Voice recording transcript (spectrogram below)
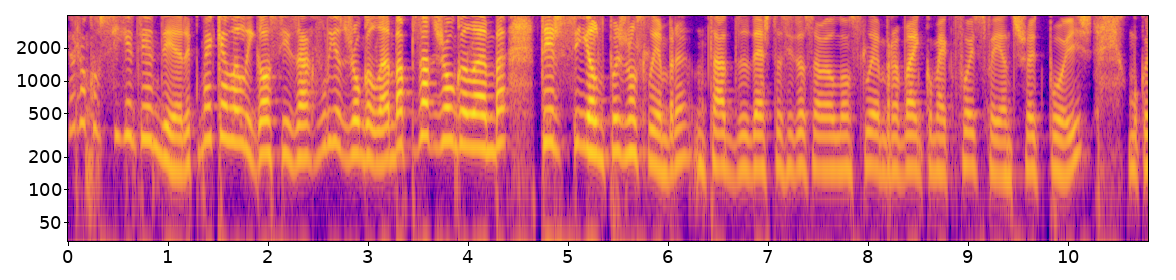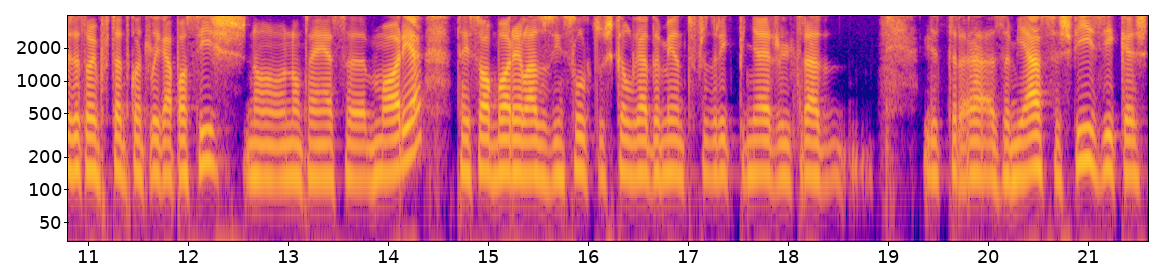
Eu não consigo entender como é que ela liga ao CIS à revelia de João Galamba, apesar de João Galamba ter se ele depois não se lembra, metade desta situação ele não se lembra bem como é que foi, se foi antes ou depois. Uma coisa tão importante quanto ligar para o CIS, não, não tem essa memória, tem só a memória lá dos insultos que alegadamente Frederico Pinheiro lhe, tra lhe ameaças físicas.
